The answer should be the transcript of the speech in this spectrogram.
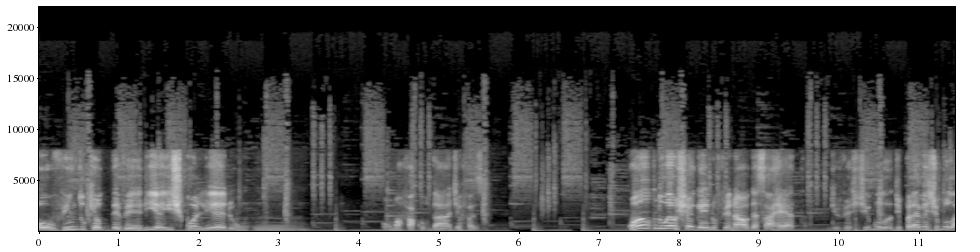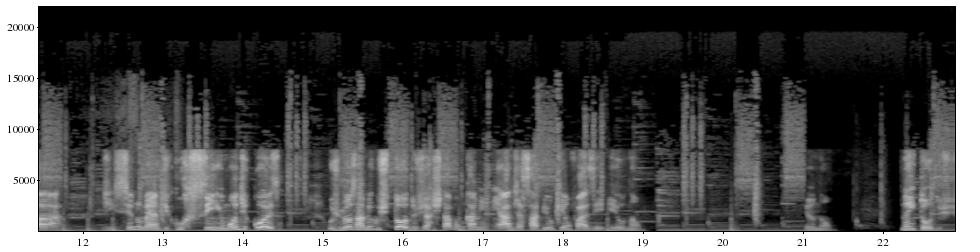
ouvindo que eu deveria escolher um, um, uma faculdade a fazer. Quando eu cheguei no final dessa reta de vestibular, de pré-vestibular, de ensino médio, de cursinho, um monte de coisa, os meus amigos todos já estavam caminhados, já sabiam o que iam fazer. Eu não. Eu não. Nem todos.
